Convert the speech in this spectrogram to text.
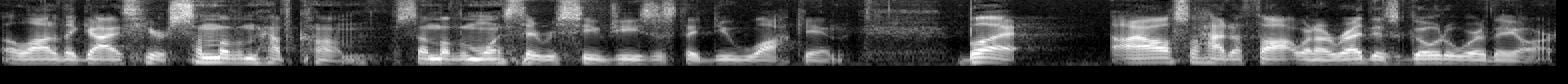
a lot of the guys here. Some of them have come. Some of them, once they receive Jesus, they do walk in. But I also had a thought when I read this go to where they are.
